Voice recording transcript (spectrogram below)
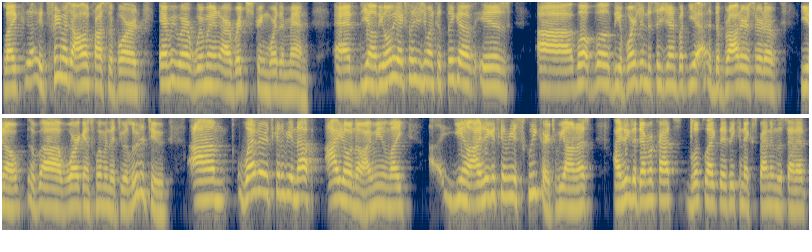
like uh, it's pretty much all across the board. Everywhere, women are registering more than men, and you know the only explanation one could think of is uh, well, well, the abortion decision, but yeah, the broader sort of you know uh, war against women that you alluded to. Um, whether it's going to be enough, I don't know. I mean, like uh, you know, I think it's going to be a squeaker, to be honest. I think the Democrats look like that they can expand in the Senate.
